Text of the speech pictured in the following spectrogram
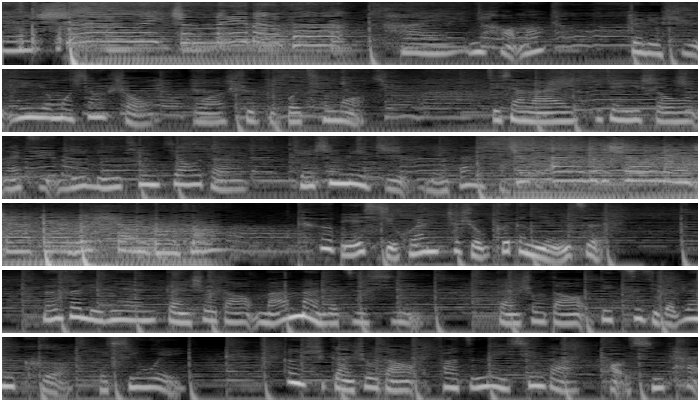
眼神里真没办法嗨，你好吗？这里是音乐莫相守，我是主播阡陌。接下来推荐一首来自黎明天骄的《天生丽质没办法》。特别喜欢这首歌的名字，能在里面感受到满满的自信，感受到对自己的认可和欣慰，更是感受到发自内心的好心态。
